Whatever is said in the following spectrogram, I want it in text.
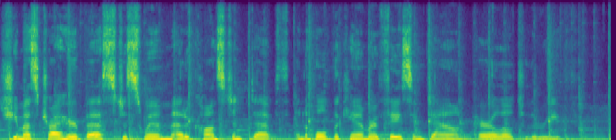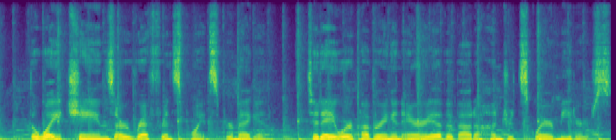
She must try her best to swim at a constant depth and hold the camera facing down parallel to the reef. The white chains are reference points for Megan. Today we're covering an area of about 100 square meters.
